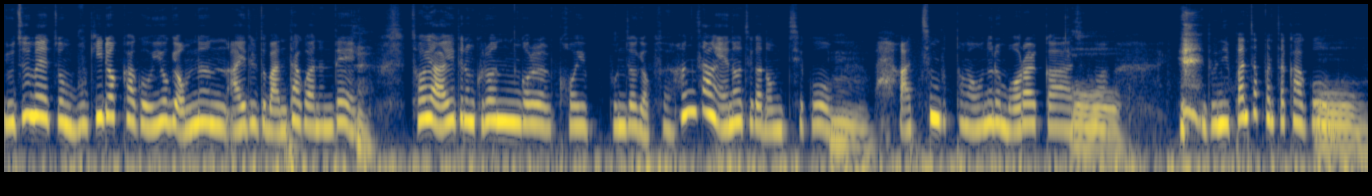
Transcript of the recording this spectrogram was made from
요즘에 좀 무기력하고 의욕이 없는 아이들도 많다고 하는데 네. 저희 아이들은 그런 걸 거의 본 적이 없어요. 항상 에너지가 넘치고 음. 막 아침부터 막 오늘은 뭘 할까 막 오, 눈이 반짝반짝하고 오.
